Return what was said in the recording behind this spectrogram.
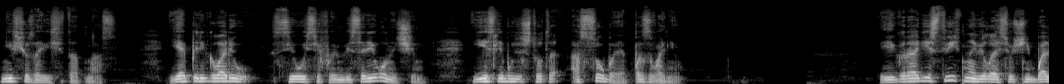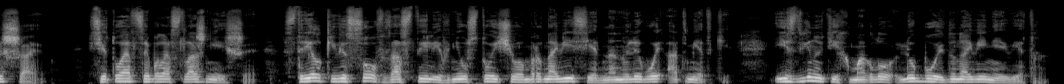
Не все зависит от нас. Я переговорю с Иосифом Виссарионовичем. Если будет что-то особое, позвоню. Игра действительно велась очень большая. Ситуация была сложнейшая. Стрелки весов застыли в неустойчивом равновесии на нулевой отметке, и сдвинуть их могло любое дуновение ветра.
